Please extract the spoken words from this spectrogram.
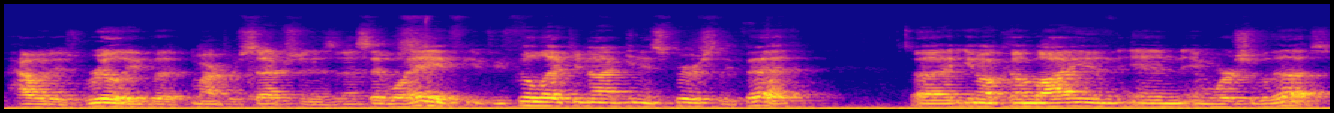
how it is really, but my perception is." And I said, "Well, hey, if, if you feel like you're not getting spiritually fed, uh, you know, come by and, and, and worship with us."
